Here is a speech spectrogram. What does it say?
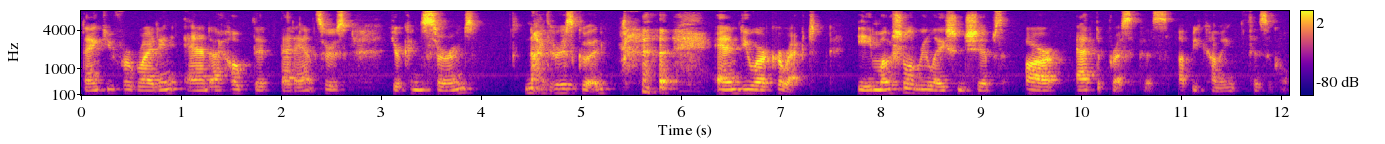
Thank you for writing, and I hope that that answers your concerns. Neither is good, and you are correct. Emotional relationships are at the precipice of becoming physical.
